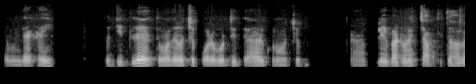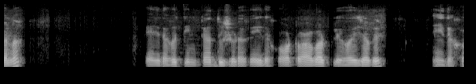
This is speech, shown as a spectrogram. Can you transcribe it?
আমি দেখাই। তো জিতলে তোমাদের হচ্ছে পরবর্তীতে আর কোনো হচ্ছে প্লে বাটনের চাপ দিতে হবে না। এই দেখো, তিনটা দুশো টাকা, এই দেখো অটো আবার প্লে হয়ে যাবে। এই দেখো,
